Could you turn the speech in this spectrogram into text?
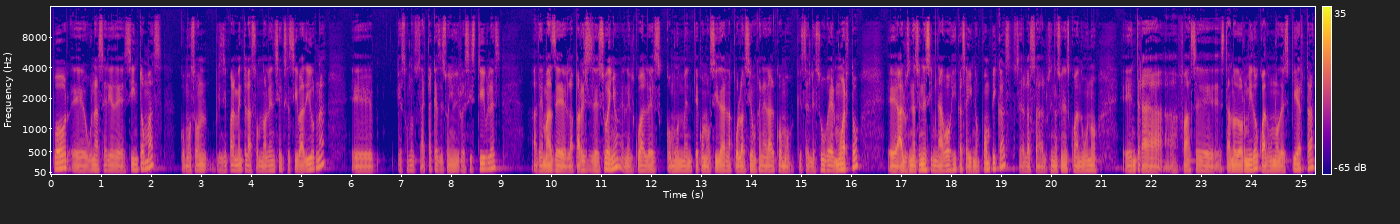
por eh, una serie de síntomas, como son principalmente la somnolencia excesiva diurna, eh, que son los ataques de sueño irresistibles, además de la parálisis del sueño, en el cual es comúnmente conocida en la población general como que se le sube el muerto, eh, alucinaciones hipnagógicas e hipnopómpicas, o sea, las alucinaciones cuando uno entra a fase estando dormido, cuando uno despierta,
